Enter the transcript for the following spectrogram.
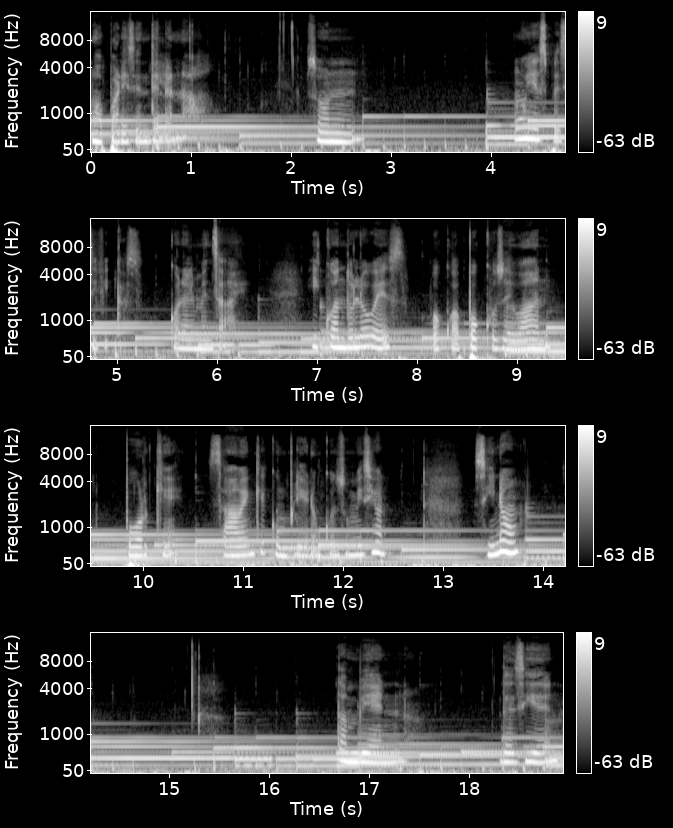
no aparecen de la nada, son muy específicas con el mensaje y cuando lo ves poco a poco se van porque saben que cumplieron con su misión. Si no, también deciden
